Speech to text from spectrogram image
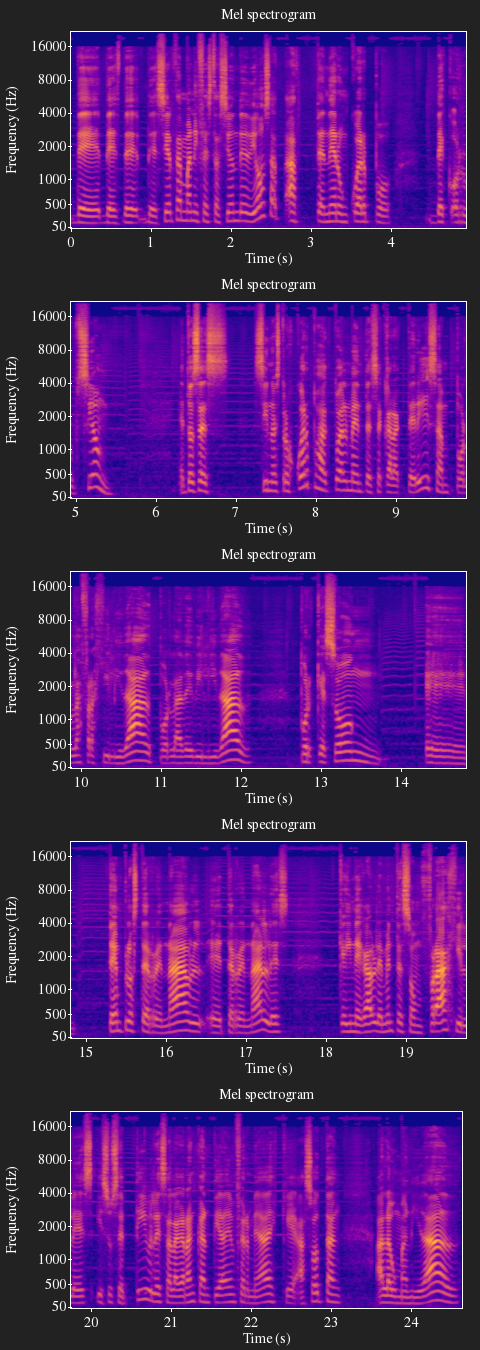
de, cierta manifestación de Dios a, tener un cuerpo de corrupción. Entonces, si nuestros cuerpos actualmente se caracterizan por la fragilidad, por la debilidad, porque son eh, templos eh, terrenales que innegablemente son frágiles y susceptibles a la gran cantidad de enfermedades que azotan a la humanidad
